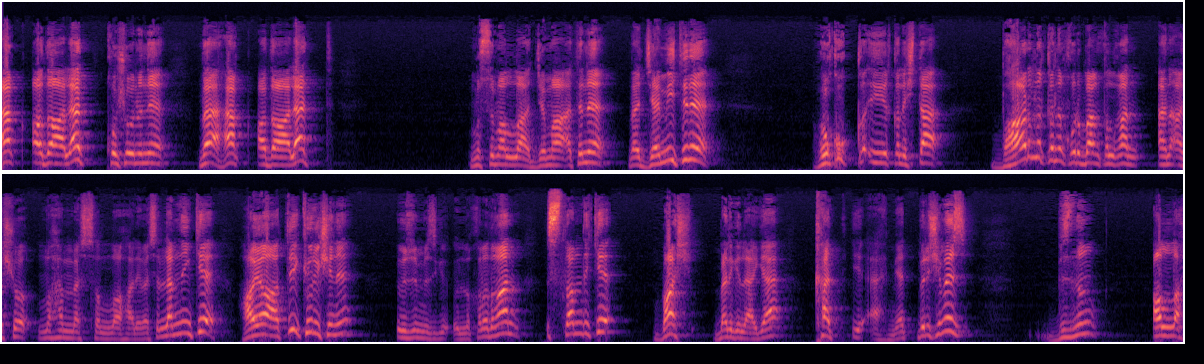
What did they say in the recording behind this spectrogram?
haq adolat qo'shunini va haq adolat musulmonlar jamoatini va jamiyatini huquq qilishda borliqini qurbon qilgan ana shu muhammad sallallohu alayhi vasallamninki hayotiy ko'rishini o'zimizga ul qiladigan islomdagi bosh belgilarga qat'iy ahamiyat berishimiz bizning alloh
